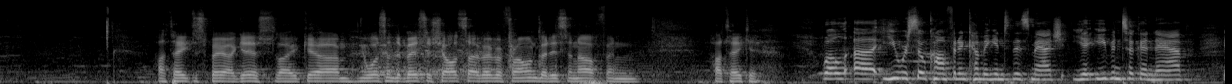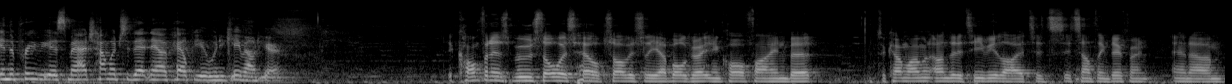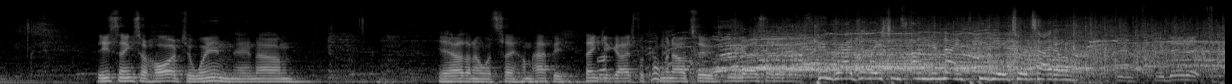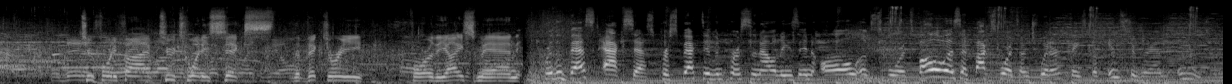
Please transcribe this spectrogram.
I'll take the spare, I guess. Like, um, it wasn't the best of shots I've ever thrown, but it's enough, and I'll take it. Well, uh, you were so confident coming into this match. You even took a nap in the previous match. How much did that nap help you when you came out here? The confidence boost always helps. Obviously, I bowled great in qualifying, but to come on under the TV lights, it's it's something different. And um, these things are hard to win. And um, yeah, I don't know what to say. I'm happy. Thank you guys for coming out too. You guys are the best. Congratulations on your ninth PBA Tour title. We did it. We did it. 245, 226, the victory for the Iceman. For the best access, perspective, and personalities in all of sports, follow us at Fox Sports on Twitter, Facebook, Instagram, and YouTube.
